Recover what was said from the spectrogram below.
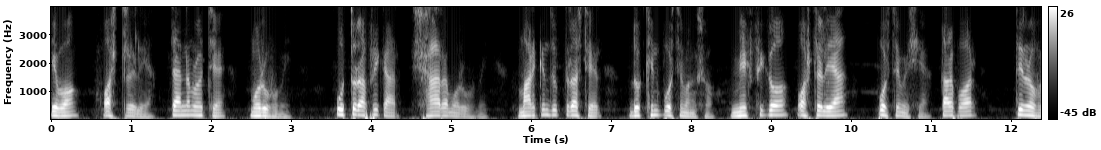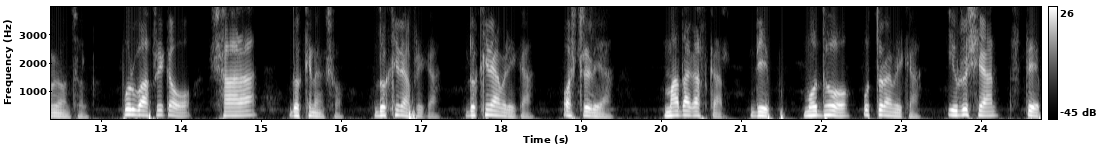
এবং অস্ট্রেলিয়া। চার নম্বর হচ্ছে মরুভূমি। উত্তর আফ্রিকার সাহারা মরুভূমি। মার্কিন যুক্তরাষ্ট্রের দক্ষিণ পশ্চিমাংশ, মেক্সিকো, অস্ট্রেলিয়া, পশ্চিম এশিয়া, তারপর তৃণভূমি অঞ্চল, পূর্ব আফ্রিকা ও সাহারা দক্ষিণাংশ, দক্ষিণ আফ্রিকা, দক্ষিণ আমেরিকা, অস্ট্রেলিয়া, মাদাগাস্কার, দ্বীপ, মধ্য ও উত্তর আমেরিকা, ইউরেশিয়ান স্টেপ,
